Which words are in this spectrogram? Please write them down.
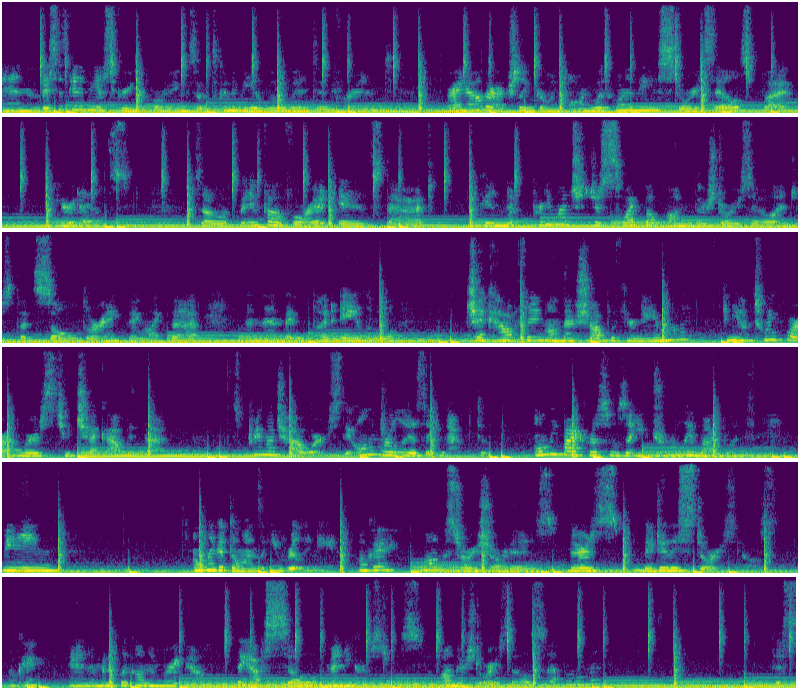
And this is going to be a screen recording, so it's going to be a little bit different. Right now, they're actually going on with one of these story sales, but here it is. So the info for it is that can pretty much just swipe up on their story sale and just put sold or anything like that, and then they will put a little checkout thing on their shop with your name on it, and you have 24 hours to check out with that. That's pretty much how it works. The only rule is that you have to only buy crystals that you truly vibe with, meaning only get the ones that you really need. Okay? Long story short is there's they do these story sales. And I'm gonna click on them right now. They have so many crystals on their story cells at the moment. This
